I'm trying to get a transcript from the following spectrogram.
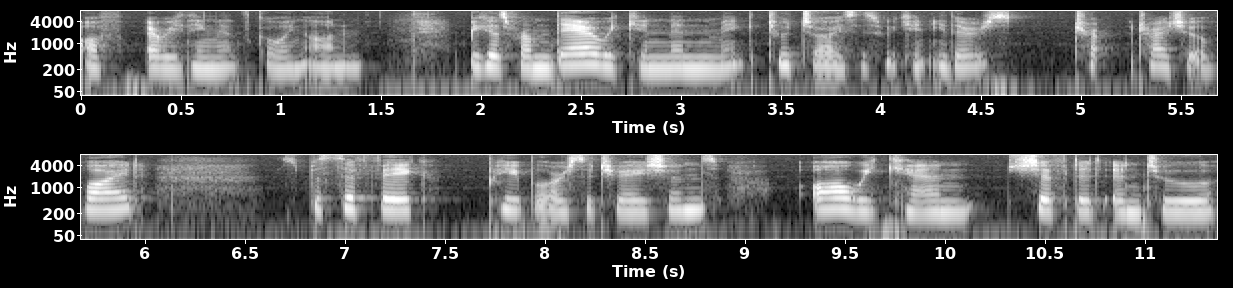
of everything that's going on. Because from there, we can then make two choices. We can either try, to avoid specific people or situations, or we can shift it into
